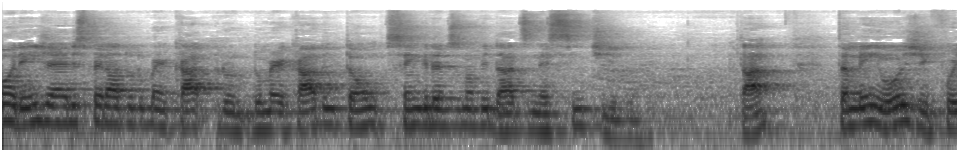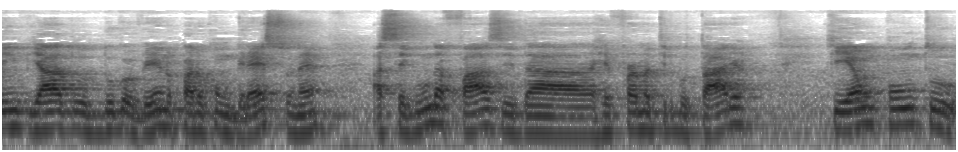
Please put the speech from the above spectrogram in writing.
porém já era esperado do mercado, do mercado, então sem grandes novidades nesse sentido. Tá? Também hoje foi enviado do governo para o Congresso né, a segunda fase da reforma tributária, que é um ponto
